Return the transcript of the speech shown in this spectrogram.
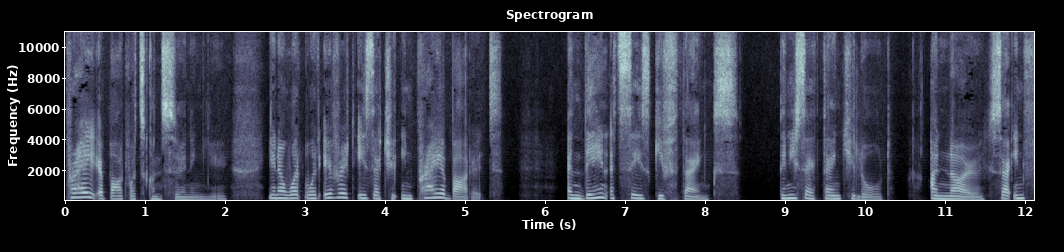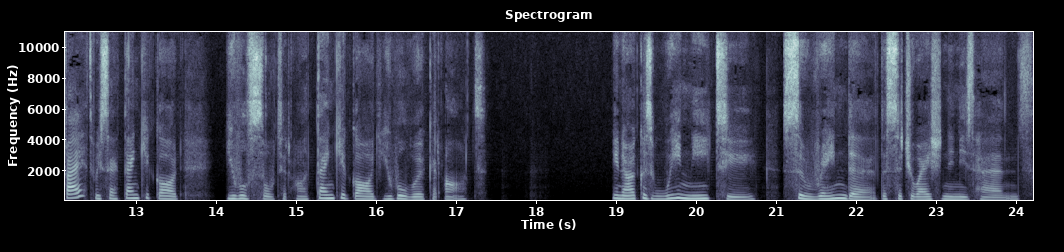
Pray about what's concerning you. You know, what, whatever it is that you're in, pray about it. And then it says, give thanks. Then you say, Thank you, Lord. I know. So in faith, we say, Thank you, God. You will sort it out. Thank you, God. You will work it out. You know, because we need to surrender the situation in His hands.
